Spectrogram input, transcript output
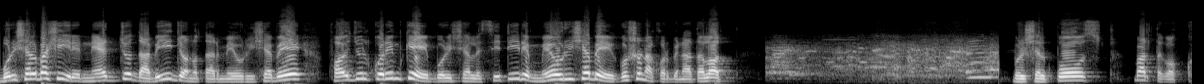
বরিশালবাসীর ন্যায্য দাবি জনতার মেয়র হিসাবে ফয়জুল করিমকে বরিশাল সিটির মেয়র হিসাবে ঘোষণা করবেন আদালত। বরিশাল পোস্ট বার্তা কক্ষ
